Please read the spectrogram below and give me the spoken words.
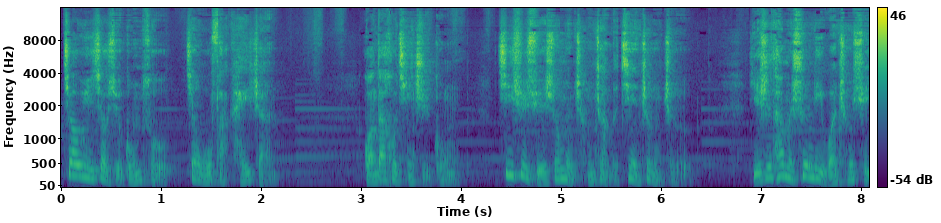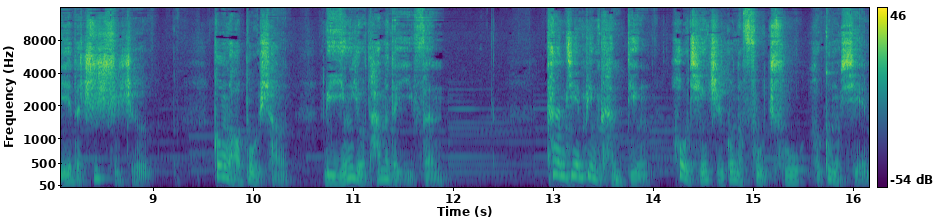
教育教学工作将无法开展。广大后勤职工既是学生们成长的见证者，也是他们顺利完成学业的支持者。功劳簿上理应有他们的一份。看见并肯定后勤职工的付出和贡献，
